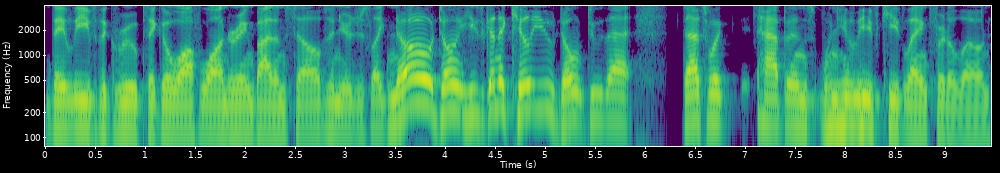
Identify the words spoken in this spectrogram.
they leave the group they go off wandering by themselves and you're just like no don't he's gonna kill you don't do that that's what happens when you leave Keith Langford alone.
